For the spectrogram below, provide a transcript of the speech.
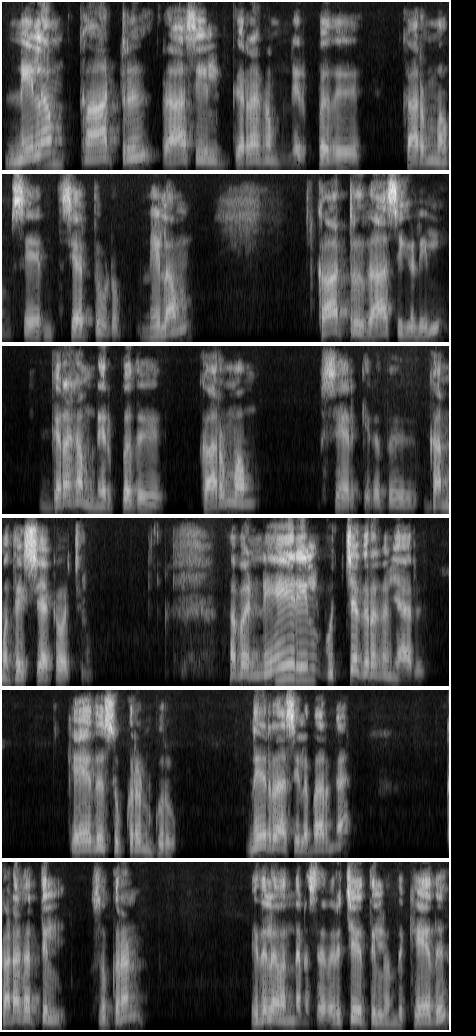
நிலம் காற்று ராசியில் கிரகம் நிற்பது கர்மம் சேர் சேர்த்து விடும் நிலம் காற்று ராசிகளில் கிரகம் நிற்பது கர்மம் சேர்க்கிறது கர்மத்தை சேர்க்க வச்சிடும் அப்ப நேரில் உச்ச கிரகம் யாரு? கேது சுக்கரன் குரு. நேர் ராசியில பாருங்க. கடகத்தில் சுக்கிரன் இதுல வந்து என்ன செய்ய- வந்து கேது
